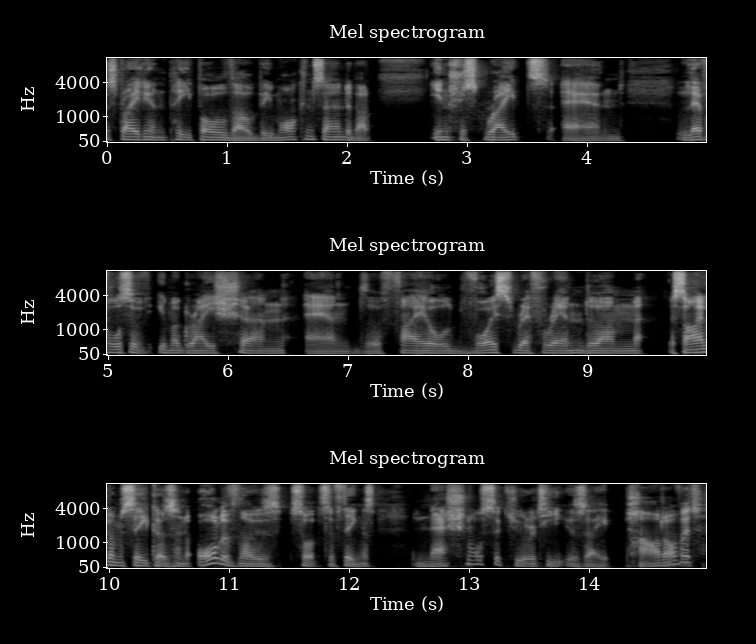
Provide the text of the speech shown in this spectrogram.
Australian people, they'll be more concerned about interest rates and levels of immigration and the failed voice referendum, asylum seekers, and all of those sorts of things. National security is a part of it.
